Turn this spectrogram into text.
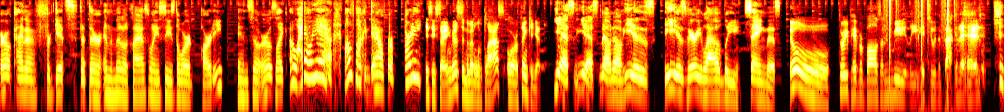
Earl kind of forgets that they're in the middle of class when he sees the word party. And so Earl's like, oh, hell yeah, I'm fucking down for a party. Is he saying this in the middle of class or thinking it? Yes, yes. No, no, he is he is very loudly saying this. Oh, Three paper balls immediately hit you in the back of the head.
